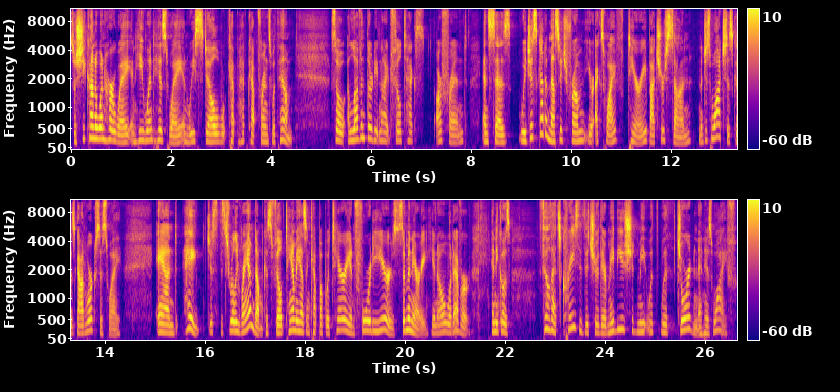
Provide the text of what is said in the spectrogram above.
So she kind of went her way, and he went his way, and we still kept, have kept friends with him. So 11:30 at night, Phil texts our friend and says, "We just got a message from your ex-wife Terry about your son. Now just watch this because God works this way." And hey, just it's really random because Phil Tammy hasn't kept up with Terry in 40 years, seminary, you know, whatever. And he goes, "Phil, that's crazy that you're there. Maybe you should meet with with Jordan and his wife."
